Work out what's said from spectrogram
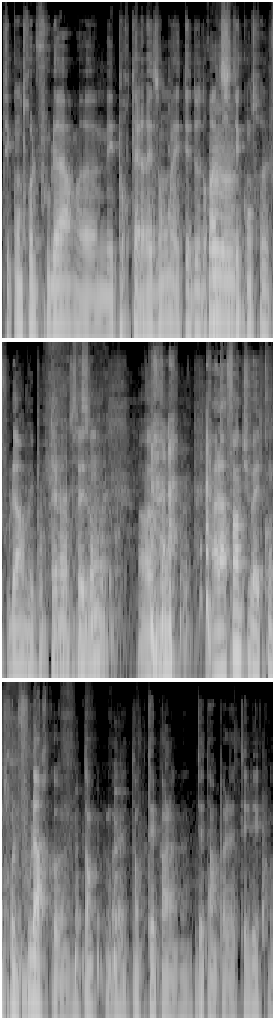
t'es contre le foulard euh, mais pour telle raison et t'es de droite Mhm. si t'es contre le foulard mais pour telle Ah, autre ça, raison ouais. Euh, bon, à la fin tu vas être contre le foulard quoi tant, que- ouais, tant que t'es pas t'éteins pas la télé quoi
